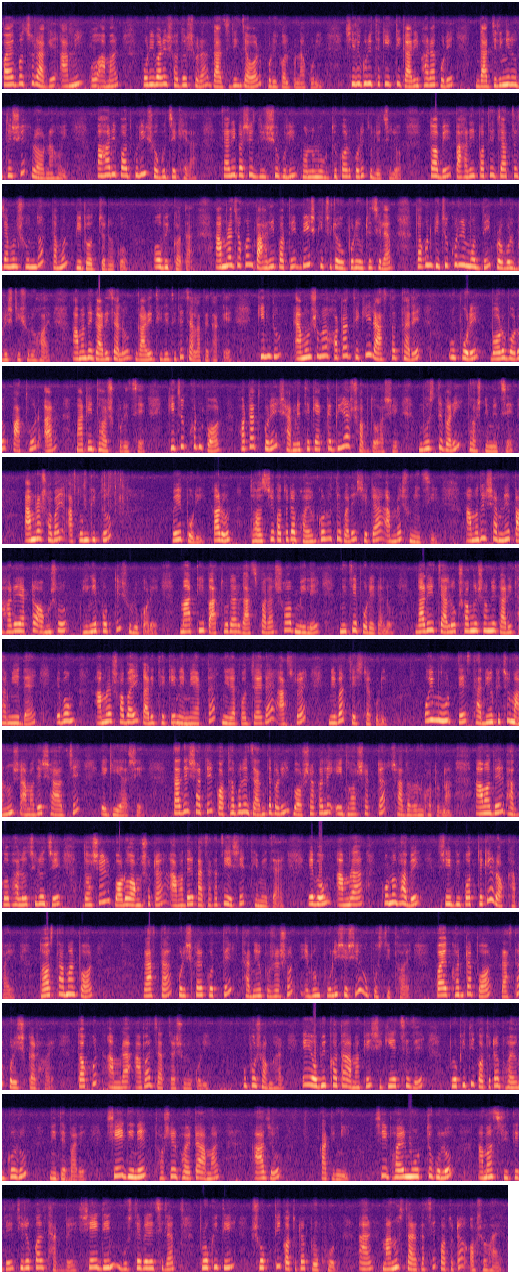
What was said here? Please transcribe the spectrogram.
কয়েক বছর আগে আমি ও আমার পরিবারের সদস্যরা দার্জিলিং যাওয়ার পরিকল্পনা করি। শিলিগুড়ি থেকে একটি গাড়ি ভাড়া করে দার্জিলিংয়ের উদ্দেশ্যে রওনা হই। পাহাড়ি পথগুলি সবুজে ঘেরা। চারিপাশের দৃশ্যগুলি মনোমুগ্ধকর করে তুলেছিল। তবে পাহাড়ি পথের যাত্রা যেমন সুন্দর, তেমন বিপজ্জনকও। অভিজ্ঞতা, আমরা যখন পাহাড়ি পথে বেশ কিছুটা উপরে উঠেছিলাম, তখন কিছুক্ষণের মধ্যেই প্রবল বৃষ্টি শুরু হয়। আমাদের গাড়ি চালক গাড়ি ধীরে ধীরে চালাতে থাকে। কিন্তু এমন সময় হঠাৎ দেখি রাস্তার ধারে উপরে বড় বড় পাথর আর মাটির ধস পড়েছে। কিছুক্ষণ পর হঠাৎ করে সামনে থেকে একটা বিরাট শব্দ আসে। বুঝতে পারি ধস নেমেছে। আমরা সবাই আতঙ্কিত হয়ে পড়ি। কারণ ধস যে কতটা ভয়ঙ্কর হতে পারে সেটা আমরা শুনেছি। আমাদের সামনে পাহাড়ের একটা অংশ ভেঙে পড়তে শুরু করে। মাটি, পাথর আর গাছপালা সব মিলে নিচে পড়ে গেল। গাড়ির চালক সঙ্গে সঙ্গে গাড়ি থামিয়ে দেয় এবং আমরা সবাই গাড়ি থেকে নেমে একটা নিরাপদ জায়গায় আশ্রয় নেবার চেষ্টা করি। ওই মুহূর্তে স্থানীয় কিছু মানুষ আমাদের সাহায্যে এগিয়ে আসে। তাদের সাথে কথা বলে জানতে পারি বর্ষাকালে এই ধস একটা সাধারণ ঘটনা। আমাদের ভাগ্য ভালো ছিল যে ধসের বড় অংশটা আমাদের কাছাকাছি এসে থেমে যায় এবং আমরা কোনোভাবে সেই বিপদ থেকে রক্ষা পাই। ধস থামার পর রাস্তা পরিষ্কার করতে স্থানীয় প্রশাসন এবং পুলিশ এসে উপস্থিত হয়। কয়েক ঘণ্টা পর রাস্তা পরিষ্কার হয়। তখন আমরা আবার যাত্রা শুরু করি। উপসংহার। এই অভিজ্ঞতা আমাকে শিখিয়েছে যে প্রকৃতি কতটা ভয়ঙ্কর রূপ নিতে পারে। সেই দিনের ধসের ভয়টা আমার আজও কাটেনি। সেই ভয়ের মুহূর্তগুলো আমার স্মৃতিতে চিরকাল থাকবে। সেই দিন বুঝতে পেরেছিলাম প্রকৃতির শক্তি কতটা প্রখর আর মানুষ তার কাছে কতটা অসহায়।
